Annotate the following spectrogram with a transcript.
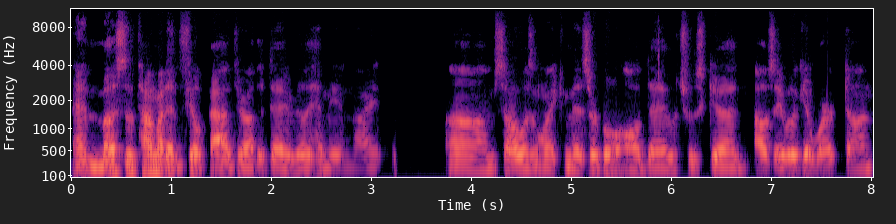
And most of the time, I didn't feel bad throughout the day. It really hit me at night. Um, so I wasn't like miserable all day, which was good. I was able to get work done.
